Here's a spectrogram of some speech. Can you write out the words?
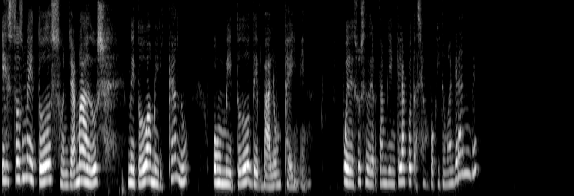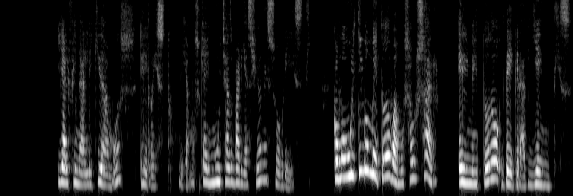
Estos métodos son llamados método americano o método de balloon payment. Puede suceder también que la cuota sea un poquito más grande y al final liquidamos el resto. Digamos que hay muchas variaciones sobre este. Como último método vamos a usar el método de gradientes.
